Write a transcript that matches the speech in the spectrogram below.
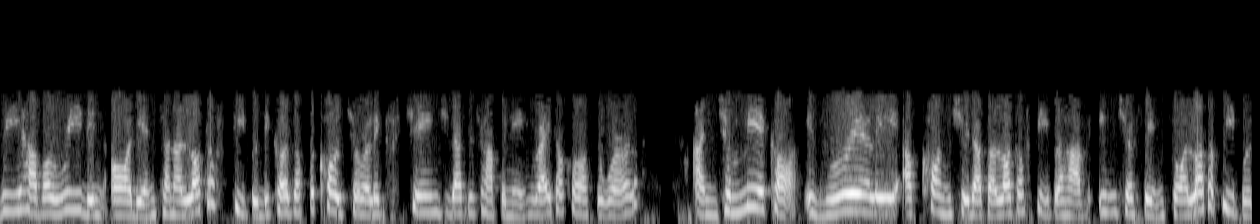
we have a reading audience and a lot of people because of the cultural exchange that is happening right across the world. And Jamaica is really a country that a lot of people have interest in. So a lot of people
